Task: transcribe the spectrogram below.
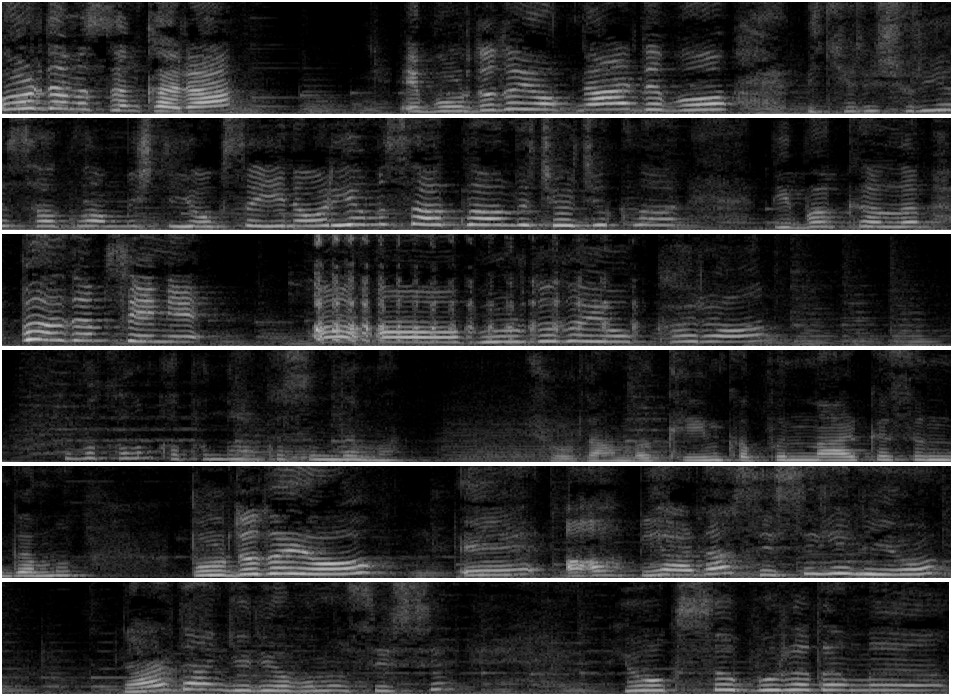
Burada mısın Karan? E burada da yok. Nerede bu? Bir kere şuraya saklanmıştı. Yoksa yine oraya mı saklandı çocuklar? Bir bakalım. Buldum seni. Aa burada da yok Karan. Bir bakalım kapının arkasında mı? Şuradan bakayım kapının arkasında mı? Burada da yok. E, aa bir yerden sesi geliyor. Nereden geliyor bunun sesi? Yoksa burada mı?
